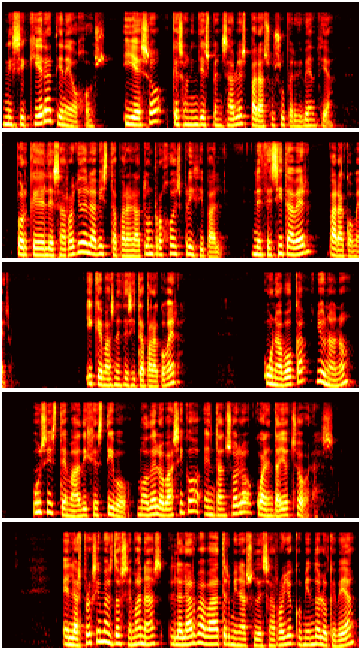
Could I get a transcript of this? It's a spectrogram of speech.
ni siquiera tiene ojos, y eso que son indispensables para su supervivencia, porque el desarrollo de la vista para el atún rojo es principal. Necesita ver para comer. ¿Y qué más necesita para comer? Una boca y un ano, un sistema digestivo modelo básico en tan solo 48 horas. En las próximas dos semanas, la larva va a terminar su desarrollo comiendo lo que vea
